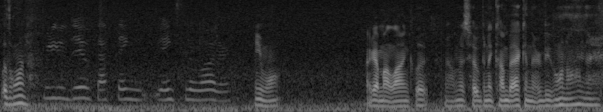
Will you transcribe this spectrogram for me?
with one? What are you gonna do if that thing yanks in the water? He won't. I got my line clipped. I'm just hoping to come back and there'd be one on there.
